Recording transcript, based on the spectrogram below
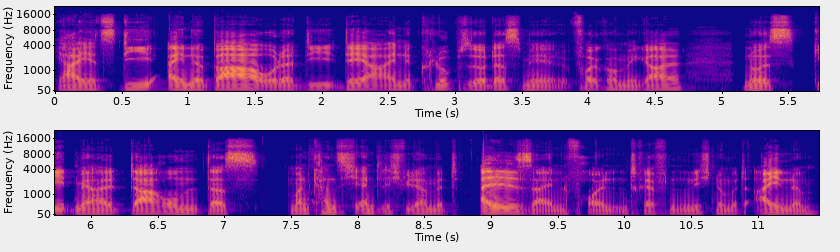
ja, jetzt die eine Bar oder die, der eine Club, so, das ist mir vollkommen egal. Nur es geht mir halt darum, dass man kann sich endlich wieder mit all seinen Freunden treffen und nicht nur mit einem.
